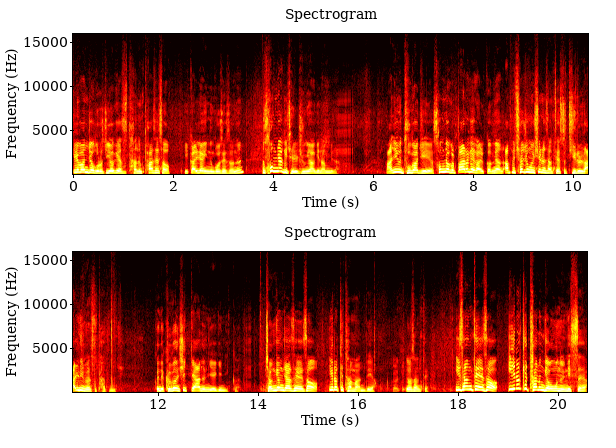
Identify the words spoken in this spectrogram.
일반적으로 여기에서 타는 파쇄석 이 깔려 있는 곳에서는 속력이 제일 중요하긴 합니다. 아니면 두 가지예요. 속력을 빠르게 갈 거면 앞에 체중을 실은 상태에서 뒤를 날리면서 타든지. 근데 그건 쉽지 않은 얘기니까. 정경 자세에서 이렇게 타면 안 돼요. 이 상태. 이 상태에서 이렇게 타는 경우는 있어요.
